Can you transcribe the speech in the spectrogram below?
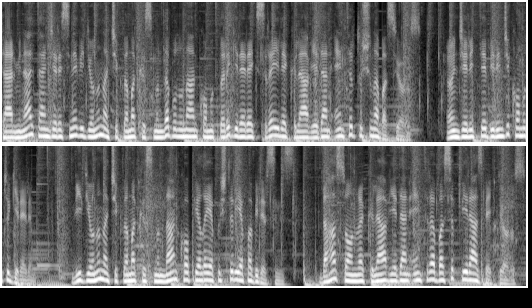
Terminal penceresine videonun açıklama kısmında bulunan komutları girerek sıra ile klavyeden Enter tuşuna basıyoruz. Öncelikle birinci komutu girelim. Videonun açıklama kısmından kopyala yapıştır yapabilirsiniz. Daha sonra klavyeden Enter'a basıp biraz bekliyoruz.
